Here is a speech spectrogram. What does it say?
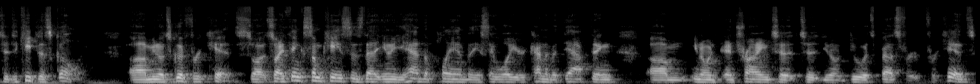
to, to keep this going. Um, you know it's good for kids. So so i think some cases that you know you had the plan but they say well you're kind of adapting um, you know and, and, trying to to you know do what's best for for kids.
